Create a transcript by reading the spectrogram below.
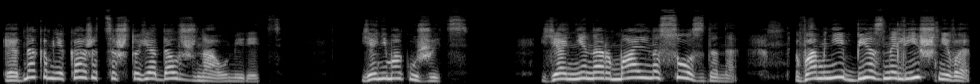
И однако мне кажется, что я должна умереть. Я не могу жить. Я ненормально создана. Во мне бездна лишнего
